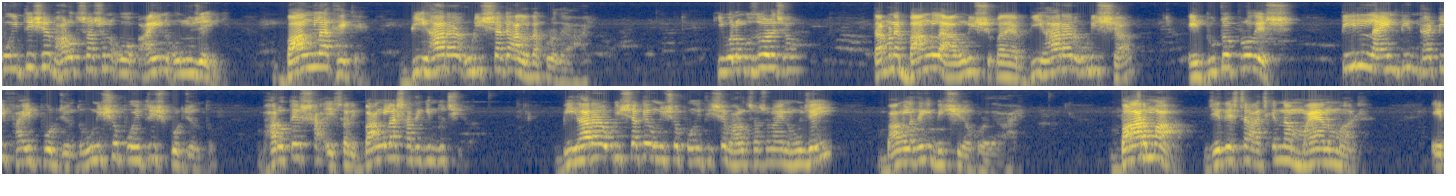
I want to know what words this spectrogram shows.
পঁয়ত্রিশের ভারত শাসন ও আইন অনুযায়ী বাংলা থেকে বিহার আর উড়িষ্যাকে আলাদা করে দেওয়া হয়। কি বলে বুঝতে পেরেছ? তার মানে বাংলা উনিশশো মানে বিহার আর উড়িষ্যা এই দুটো প্রদেশ টিল নাইনটিন থার্টি ফাইভ পর্যন্ত, উনিশশো পঁয়ত্রিশ পর্যন্ত ভারতের সরি বাংলার সাথে কিন্তু ছিল। বিহার আর উড়িষ্যাকে উনিশশো পঁয়ত্রিশে ভারত শাসন আইন অনুযায়ী বাংলা থেকে বিচ্ছিন্ন করে দেওয়া হয়। বার্মা, যে দেশটা আজকের নাম মায়ানমার এই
